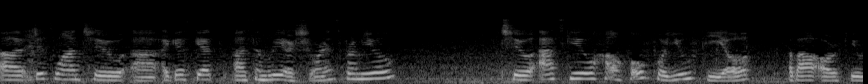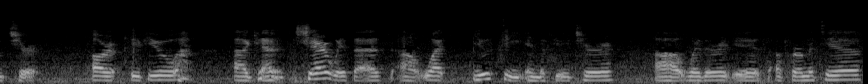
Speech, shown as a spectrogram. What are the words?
uh, just want to, uh, I guess, get uh, some reassurance from you to ask you how hopeful you feel about our future, or if you uh, can share with us uh, what you see in the future, uh, whether it's affirmative,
